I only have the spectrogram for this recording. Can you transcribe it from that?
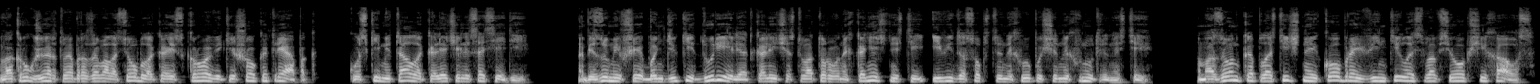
Вокруг жертвы образовалось облако из крови, кишок и тряпок. Куски металла калечили соседей. Обезумевшие бандюки дурели от количества оторванных конечностей и вида собственных выпущенных внутренностей. Амазонка пластичной коброй ввинтилась во всеобщий хаос.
